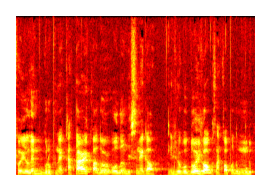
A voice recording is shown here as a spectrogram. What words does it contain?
Foi, eu lembro o grupo, né? Catar, Equador, Holanda e Senegal. Ele jogou dois jogos na Copa do Mundo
